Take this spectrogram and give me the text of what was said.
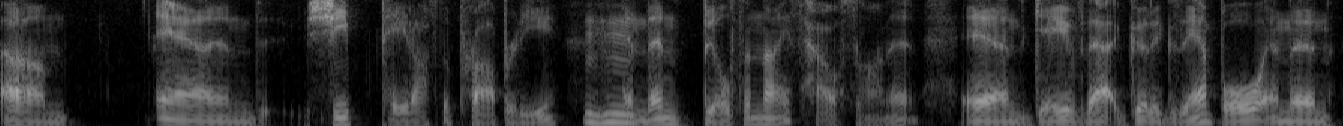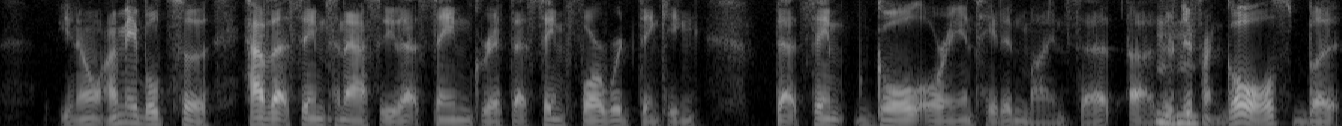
um, and she paid off the property and then built a nice house on it and gave that good example. And then you know i'm able to have that same tenacity that same grit that same forward thinking that same goal orientated mindset. Uh, they're different goals but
